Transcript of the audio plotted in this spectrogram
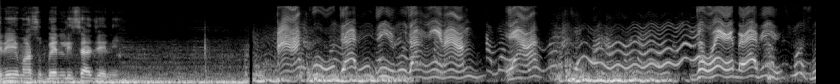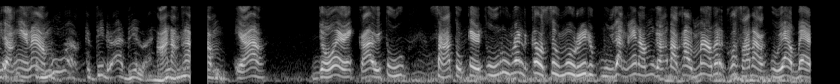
Ini masuk band list aja nih. Ketidakadilan. Anak enam. Ya. Joe kau itu satu keturunan kau seumur hidup budang enam gak bakal mabar kau sana aku ya baby.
